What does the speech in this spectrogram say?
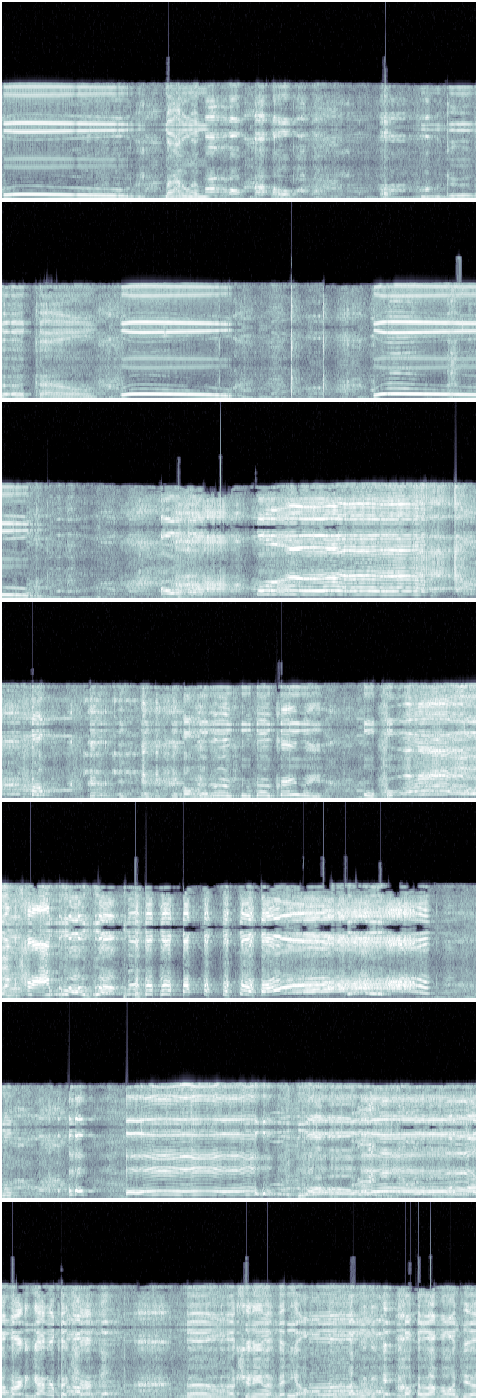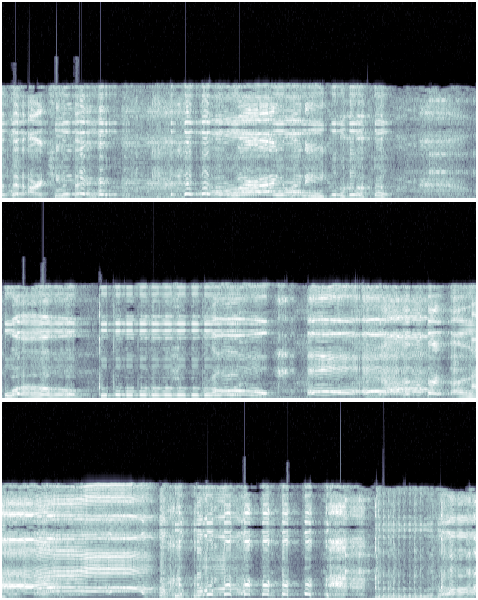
Woo! Madeleine. Uh-oh. Up to the town. Woo! Woo! Oh, she's so crazy. Whoa! Extreme close-up! Uh-oh. Oh, I've already got her picture. Uh, I was shooting in a video. I love it when she does that arching thing. Where are you, honey? Whoa. Yeah, let's start. I think let's start. Aw.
